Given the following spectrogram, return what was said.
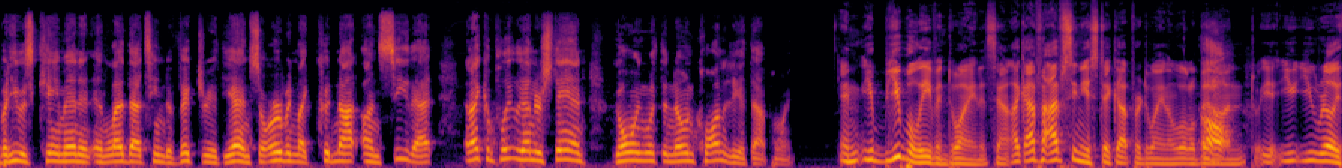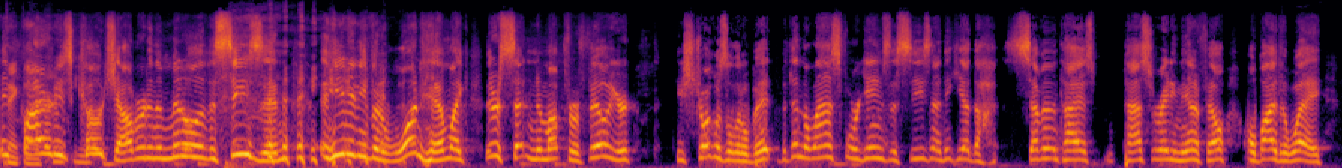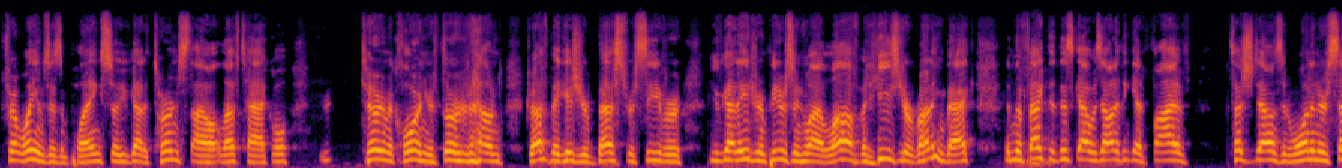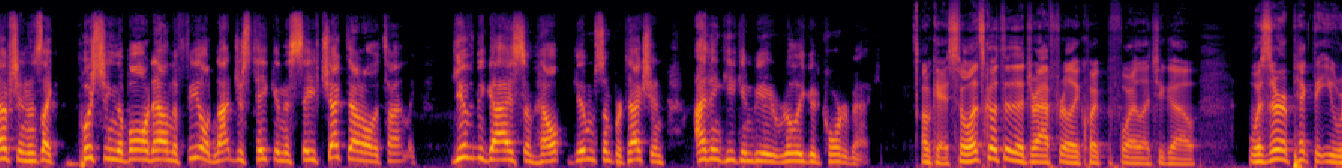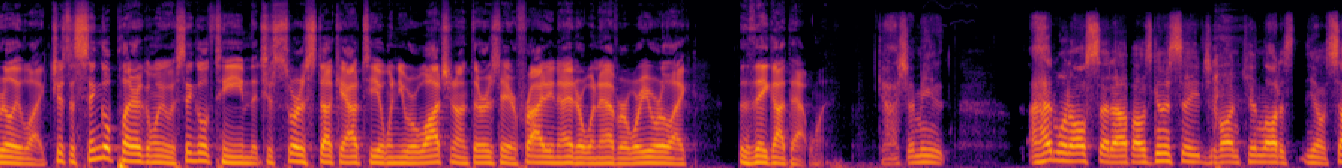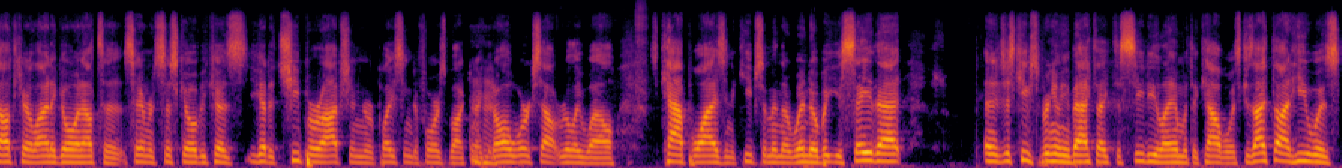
But he was came in and, and, led that team to victory at the end. So Urban like could not unsee that, and I completely understand going with the known quantity at that point. And you you believe in Dwayne? It sounds like I've I've seen you stick up for Dwayne a little bit. Oh, on you you really think fired like, his he, coach Albert in the middle of the season, and he didn't even want him. Like they're setting him up for failure he struggles a little bit. But then the last four games of the season, I think he had the seventh highest passer rating in the NFL. Oh, by the way, Trent Williams isn't playing, so you've got a turnstile at left tackle. Terry McLaurin, your third round draft pick, is your best receiver. You've got Adrian Peterson, who I love, but he's your running back. And the fact that this guy was out, I think he had five touchdowns and one interception. It was like pushing the ball down the field, not just taking the safe check down all the time. Like, give the guys some help, give them some protection. I think he can be a really good quarterback. Okay, so let's go through the draft really quick before I let you go. Was there a pick that you really liked? Just a single player going to a single team that just sort of stuck out to you when you were watching on Thursday or Friday night or whenever, where you were like, they got that one? Gosh, I mean, I had one all set up. I was going to say Javon Kinlaw to you know South Carolina going out to San Francisco because you got a cheaper option replacing DeForest Buckner. Mm-hmm. It all works out really well, it's cap wise, and it keeps them in their window. But you say that and it just keeps bringing me back to like the CeeDee Lamb with the Cowboys because I thought he was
